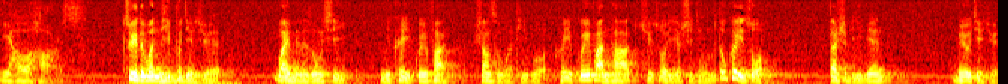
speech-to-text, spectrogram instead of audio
in our hearts. 罪的问题不解决，外面的东西你可以规范。上次我提过，可以规范他去做一些事情，我们都可以做，但是里边没有解决。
